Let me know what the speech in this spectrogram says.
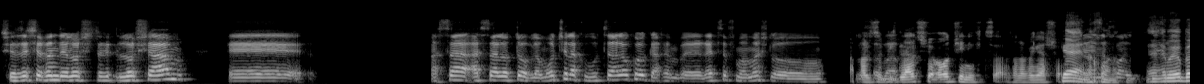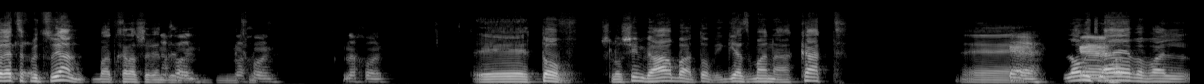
שזה שרנדל לא, לא שם, אה, עשה, עשה לו טוב, למרות שלקבוצה לא כל כך, הם ברצף ממש לא, לא אבל זה סבבה. בגלל שאורג'י נפצע, זה לא בגלל שאורג'י. כן, נכון, נכון. נכון. הם היו ברצף מצוין בהתחלה שרנדל נכון. נכון, נכון. אה, טוב, 34, טוב, הגיע זמן הקאט. אה, כן, לא כן. מתלהב, אבל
